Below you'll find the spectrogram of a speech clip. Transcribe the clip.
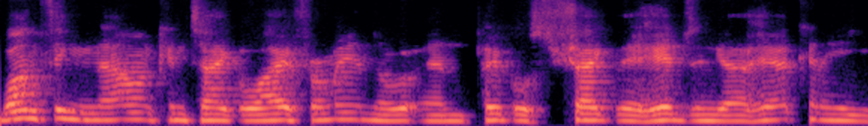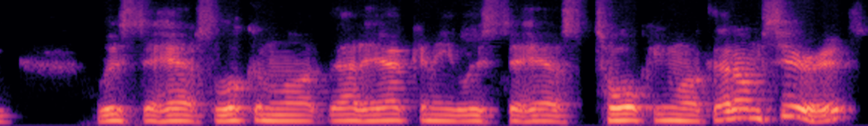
one thing. No one can take away from me, and, the, and people shake their heads and go, "How can he list a house looking like that? How can he list a house talking like that?" I'm serious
